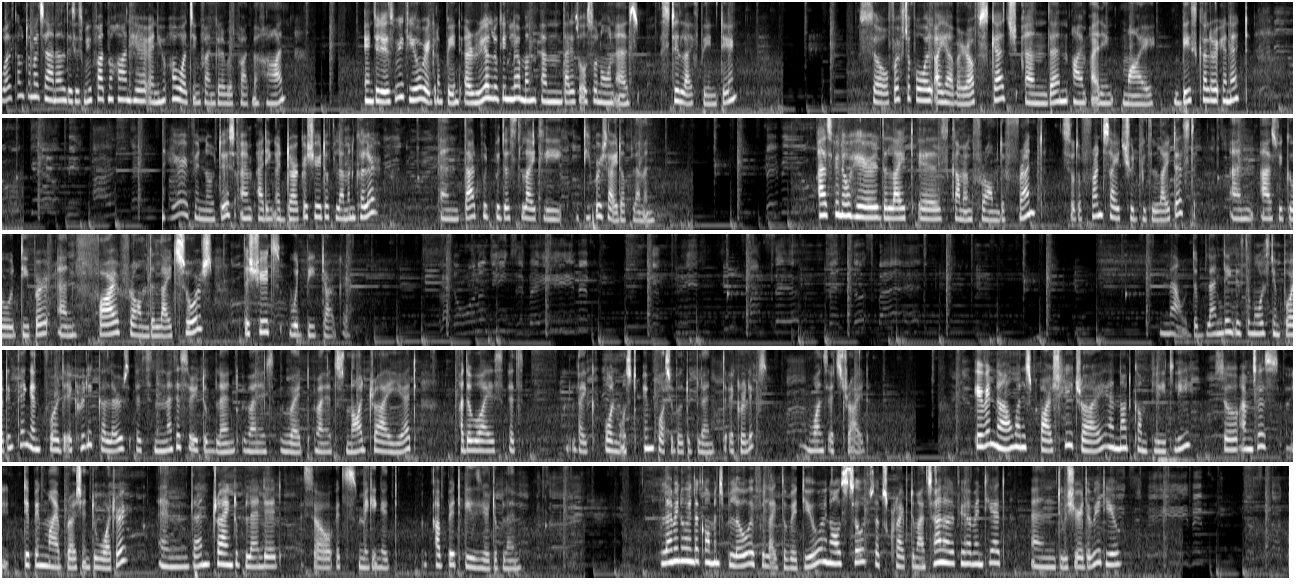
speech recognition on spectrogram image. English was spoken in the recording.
Welcome to my channel. This is me Fatima Khan here and you are watching Find Color with Fatima Khan. In today's video, we're gonna paint a real looking lemon and that is also known as still life painting. So first of all, I have a rough sketch and then I'm adding my base color in it. Here if you notice, I'm adding a darker shade of lemon color and that would be the slightly deeper side of lemon. As we know here, the light is coming from the front, so the front side should be the lightest and as we go deeper and far from the light source, the shades would be darker. Now the blending is the most important thing and for the acrylic colors it's necessary to blend when it's wet when it's not dry yet otherwise it's like almost impossible to blend the acrylics once it's dried. Even now when it's partially dry and not completely so I'm just dipping my brush into water and then trying to blend it so it's making it a bit easier to blend. Let me know in the comments below if you like the video and also subscribe to my channel if you haven't yet and do share the video.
